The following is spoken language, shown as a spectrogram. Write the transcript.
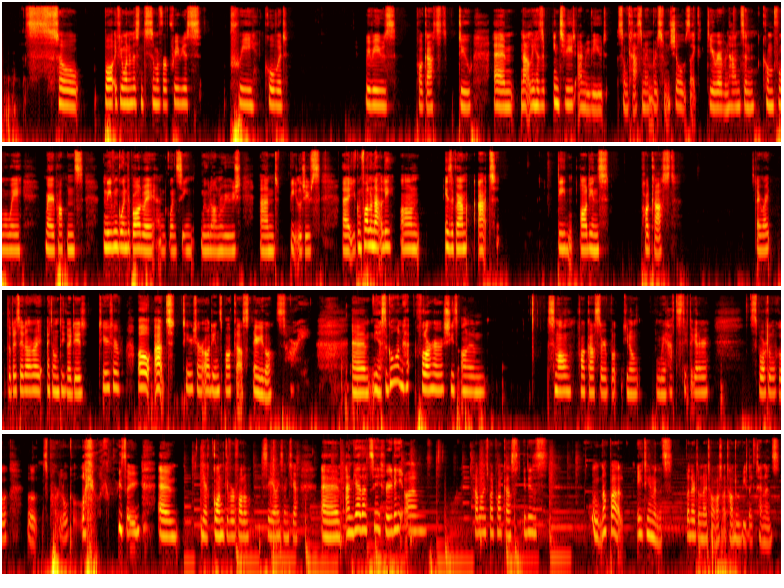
so, but if you want to listen to some of her previous pre-COVID reviews podcasts, do. Um, Natalie has interviewed and reviewed some cast members from shows like Dear Evan Hansen, Come From Away, Mary Poppins, and even going to Broadway and going to see Moulin Rouge and Beetlejuice. Uh, you can follow Natalie on Instagram at the audience podcast. Did I write? Did I say that right? I don't think I did. Theatre. Oh, at Theatre Audience Podcast. There you go. Sorry. Um. Yeah. So go on, follow her. She's on a small podcaster, but you know we have to stick together. Support local. Well, support local. Like what are we saying? Um. Yeah. Go on, give her a follow. See how I sent you. Um. And yeah, that's it. Really. Um. How long is my podcast? It is. Ooh, not bad. 18 minutes. Better than I thought. I thought it would be like 10 minutes.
